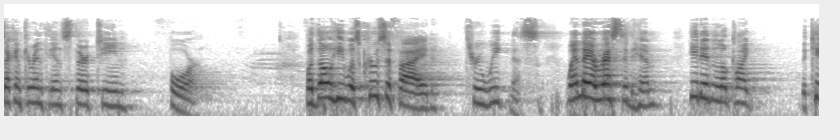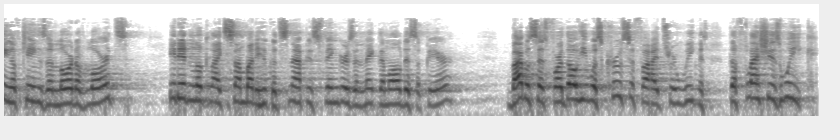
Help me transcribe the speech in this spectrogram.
2 Corinthians 13 4. For though he was crucified through weakness. When they arrested him, he didn't look like the King of Kings and Lord of Lords. He didn't look like somebody who could snap his fingers and make them all disappear. The Bible says, For though he was crucified through weakness, the flesh is weak.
